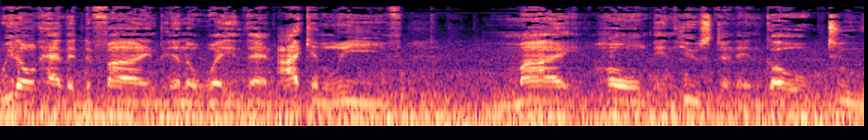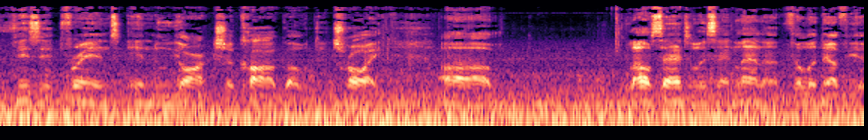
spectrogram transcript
We don't have it defined in a way that I can leave my home in Houston and go to visit friends in New York, Chicago, Detroit, um, Los Angeles, Atlanta, Philadelphia,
